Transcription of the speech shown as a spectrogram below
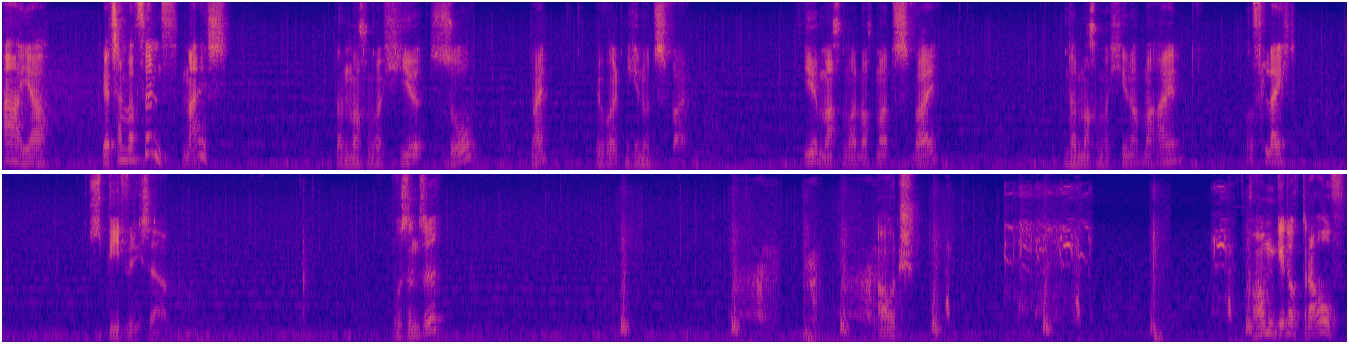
Ah, ja. Jetzt haben wir fünf. Nice. Dann machen wir hier so. Nein, wir wollten hier nur zwei. Hier machen wir nochmal zwei. Und dann machen wir hier nochmal ein. Und vielleicht Speed, würde ich sagen. Wo sind sie? Autsch. Komm, geh doch drauf.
